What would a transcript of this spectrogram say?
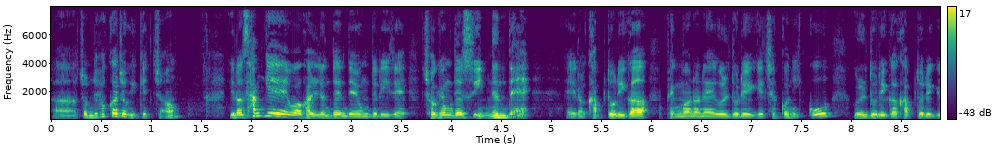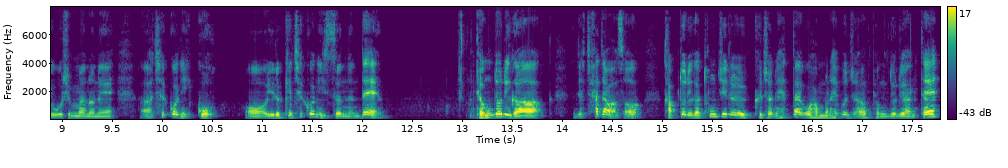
어, 좀 더 효과적이겠죠. 이런 상계와 관련된 내용들이 이제 적용될 수 있는데 이런 갑돌이가 100만 원의 을돌이에게 채권이 있고 을돌이가 갑돌이에게 50만 원의 어, 채권이 있고 어 이렇게 채권이 있었는데 병돌이가 이제 찾아와서 갑돌이가 통지를 그 전에 했다고 한번 해보죠. 병돌이한테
